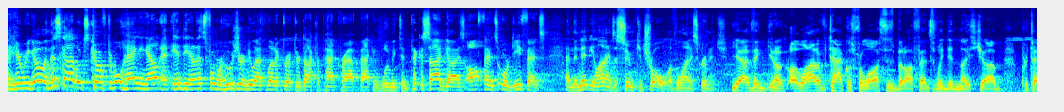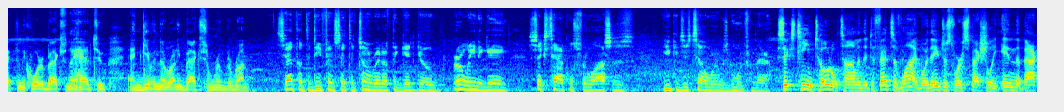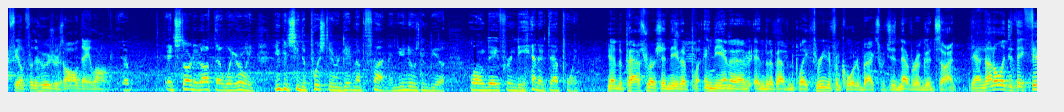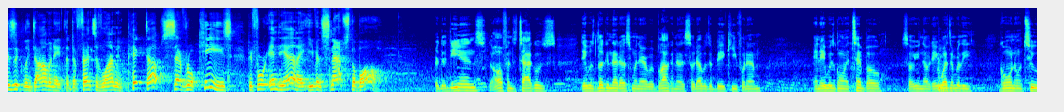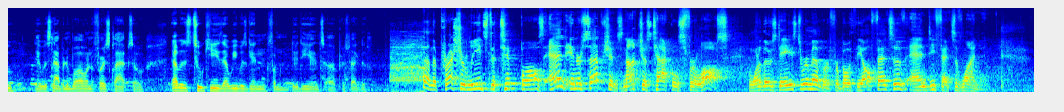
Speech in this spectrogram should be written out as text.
Here we go, and this guy looks comfortable hanging out at Indiana. That's former Hoosier new athletic director Dr. Pat Kraft back in Bloomington. Pick a side, guys, offense or defense, and the Nittany Lions assume control of the line of scrimmage. Yeah, I think, you know, a lot of tackles for losses, but offensively did a nice job protecting the quarterbacks when they had to and giving the running backs some room to run. See, I thought the defense set the tone right off the get-go. Early in the game, six tackles for losses, you could just tell where it was going from there. 16 total, Tom, and the defensive line, boy, they just were especially in the backfield for the Hoosiers all day long. Yep. It started off that way early. You could see the push they were getting up front, and you knew it was going to be a long day for Indiana at that point. Yeah, and the pass rush, Indiana, Indiana ended up having to play three different quarterbacks, which is never a good sign. Yeah, not only did they physically dominate, the defensive lineman picked up several keys before Indiana even snaps the ball. The DNs, the offensive tackles, they was looking at us when they were blocking us, so that was a big key for them. And they was going tempo, so you know they wasn't really going on two. They was snapping the ball on the first clap, so that was two keys that we was getting from the DN's uh, perspective. And the pressure leads to tip balls and interceptions, not just tackles for loss. One of those days to remember for both the offensive and defensive linemen.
